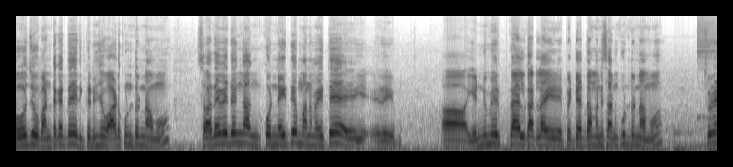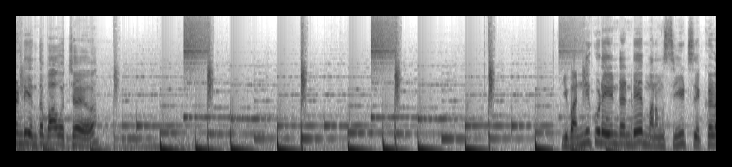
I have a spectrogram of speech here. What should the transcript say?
రోజు వంటకైతే ఇక్కడి నుంచి వాడుకుంటున్నాము. సో అదేవిధంగా కొన్ని అయితే మనమైతే ఇది ఎండుమిరపకాయలకు అట్లా పెట్టేద్దామనేసి అనుకుంటున్నాము. చూడండి ఎంత బాగా వచ్చాయో. ఇవన్నీ కూడా ఏంటంటే మనం సీడ్స్ ఎక్కడ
